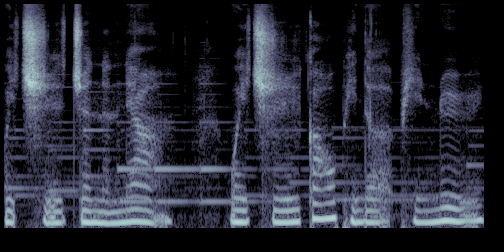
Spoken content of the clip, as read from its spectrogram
维持正能量，维持高频的频率。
